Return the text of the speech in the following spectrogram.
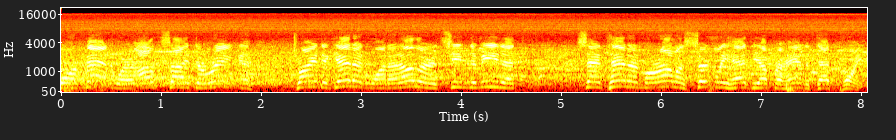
four men were outside the ring uh, trying to get at one another. It seemed to me that Santana and Morales certainly had the upper hand at that point.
